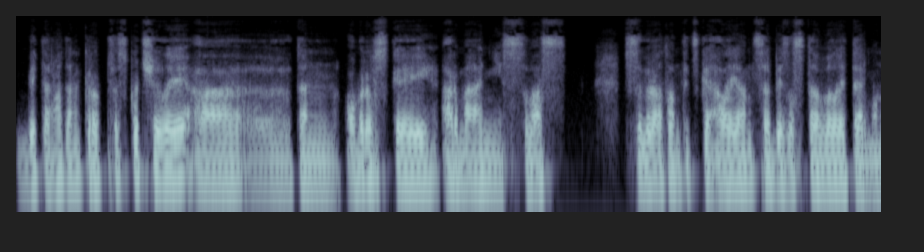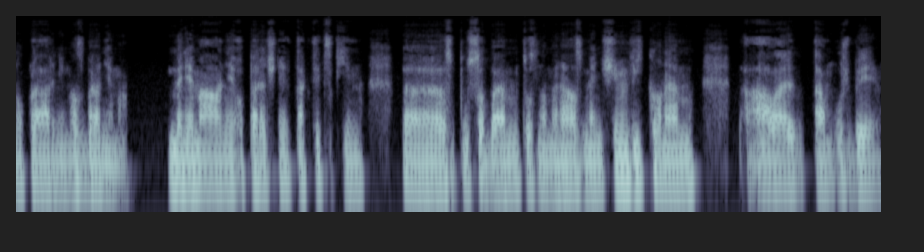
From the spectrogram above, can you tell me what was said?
by tenhle ten krok přeskočili a e, ten obrovský armádní svaz Severoatlantické aliance by zastavili termonukleárníma zbraněma minimálně operačně taktickým e, způsobem, to znamená s menším výkonem, ale tam už by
